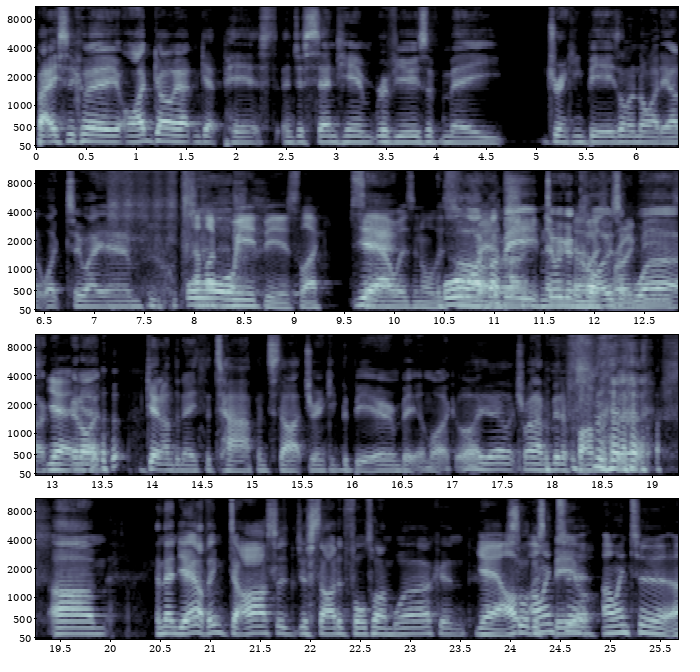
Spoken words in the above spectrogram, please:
basically, I'd go out and get pissed and just send him reviews of me drinking beers on a night out at like 2 a.m. And like weird beers, like Yeah. sours and all this. Or like I'd be doing a. Close at beers. work, Yeah, and yeah. Get underneath the tap and start drinking the beer and being like, oh yeah, like trying to have a bit of fun with it. Um, and then yeah, I think Das had just started full time work and Yeah, I, I went beer. to I went to uh,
